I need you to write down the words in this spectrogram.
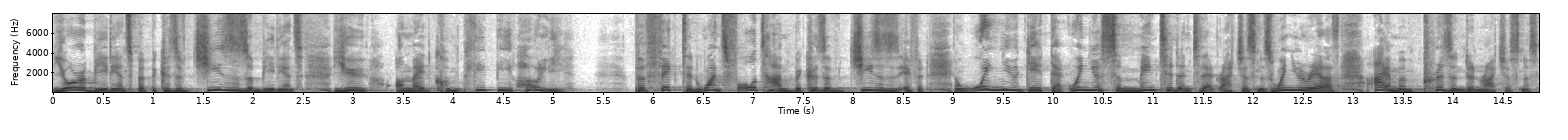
your obedience, but because of Jesus' obedience, you are made completely holy perfected once for all time because of Jesus' effort. And when you get that, when you're cemented into that righteousness, when you realize, I am imprisoned in righteousness,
